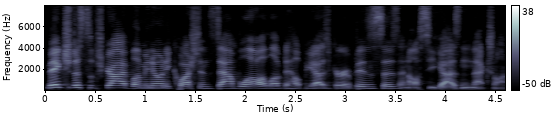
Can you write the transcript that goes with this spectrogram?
Make sure to subscribe. Let me know any questions down below. i love to help you guys grow your businesses, and I'll see you guys in the next one.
